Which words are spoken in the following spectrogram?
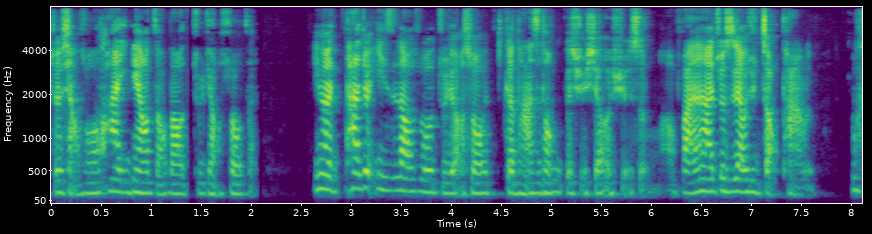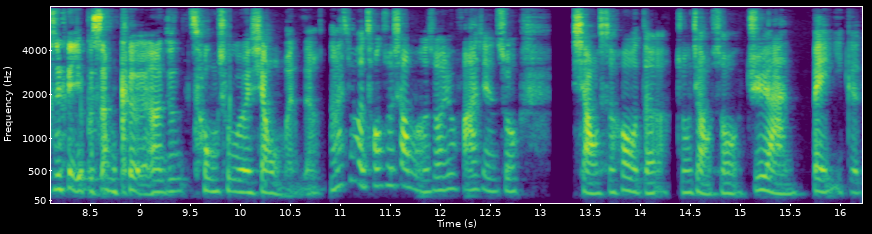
就想说他一定要找到主角兽的，因为他就意识到说主角兽跟他是同一个学校的学生嘛，反正他就是要去找他了，我这个也不上课，然后就冲出了校门这样，然后结果冲出校门的时候，就发现说小时候的主角兽居然被一个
